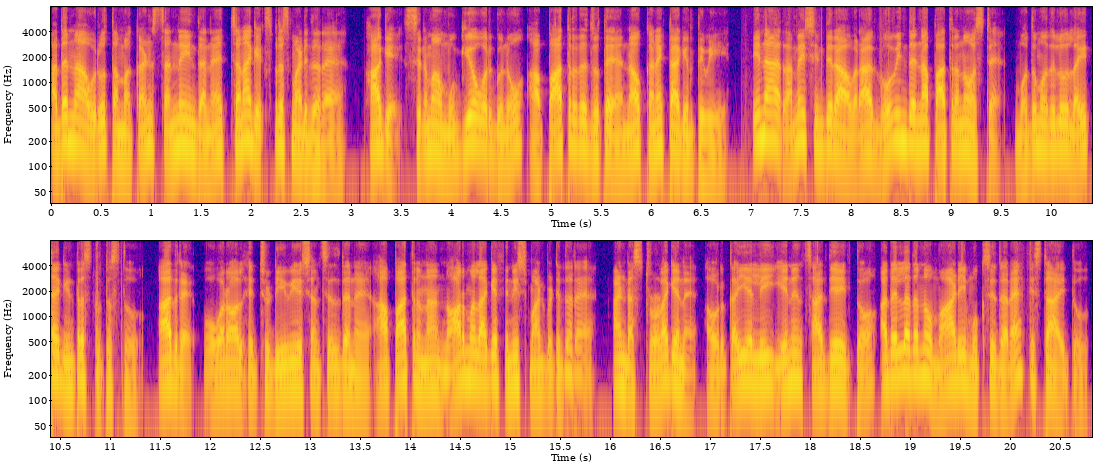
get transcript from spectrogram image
ಅದನ್ನ ಅವರು ತಮ್ಮ ಕಣ್ ಸನ್ನೆಯಿಂದಾನೆ ಚೆನ್ನಾಗಿ ಎಕ್ಸ್ಪ್ರೆಸ್ ಮಾಡಿದ್ದಾರೆ. ಹಾಗೆ ಸಿನಿಮಾ ಮುಗಿಯೋವರೆಗೂ ಆ ಪಾತ್ರದ ಜೊತೆ ನಾವು ಕನೆಕ್ಟ್ ಆಗಿರ್ತೀವಿ. ಇನ್ನ ರಮೇಶ್ ಇಂದಿರಾ ಅವರ ಗೋವಿಂದಣ್ಣ ಪಾತ್ರನೂ ಅಷ್ಟೇ. ಮೊದಮೊದಲು ಲೈಟ್ ಆಗಿ ಇಂಟ್ರೆಸ್ಟ್ ಹುಟ್ಟಿಸ್ತು. ಆದ್ರೆ ಓವರ್ ಆಲ್ ಹೆಚ್ಚು ಡಿವಿಯೇಷನ್ಸ್ ಇಲ್ದೇನೆ ಆ ಪಾತ್ರನ ನಾರ್ಮಲ್ ಆಗಿ ಫಿನಿಶ್ ಮಾಡ್ಬಿಟ್ಟಿದ್ದಾರೆ. ಅಂಡ್ ಅಷ್ಟರೊಳಗೇನೆ ಅವ್ರ ಕೈಯಲ್ಲಿ ಏನೇನ್ ಸಾಧ್ಯ ಇತ್ತೋ ಅದೆಲ್ಲದನ್ನು ಮಾಡಿ ಮುಗಿಸಿದರೆ ಇಷ್ಟ ಆಯ್ತು.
